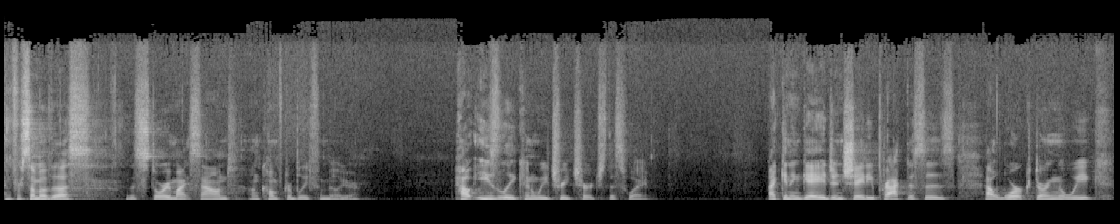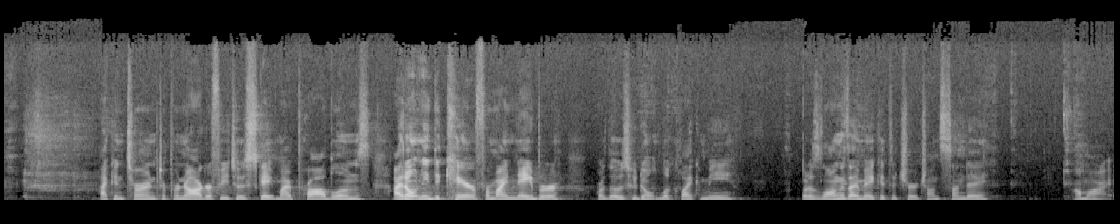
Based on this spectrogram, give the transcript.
And for some of us, this story might sound uncomfortably familiar. How easily can we treat church this way? I can engage in shady practices at work during the week. I can turn to pornography to escape my problems. I don't need to care for my neighbor or those who don't look like me. But as long as I make it to church on Sunday, I'm all right.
